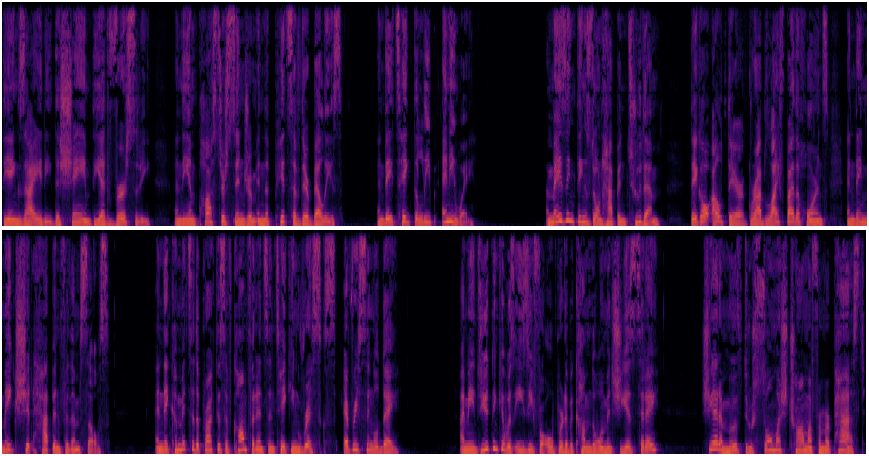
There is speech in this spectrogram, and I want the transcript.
the anxiety, the shame, the adversity, and the imposter syndrome in the pits of their bellies. And they take the leap anyway. Amazing things don't happen to them. They go out there, grab life by the horns, and they make shit happen for themselves. And they commit to the practice of confidence and taking risks every single day. I mean, do you think it was easy for Oprah to become the woman she is today? She had to move through so much trauma from her past.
